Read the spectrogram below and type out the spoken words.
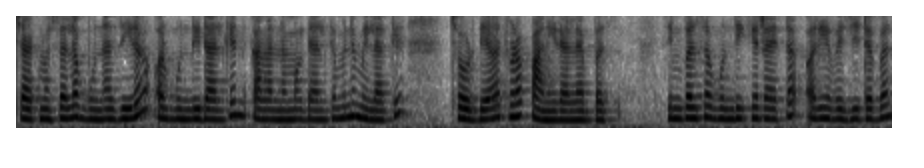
चाट मसाला बुना ज़ीरा और बूंदी डाल के, काला नमक डाल के मैंने मिला के छोड़ दिया और थोड़ा पानी डाला है बस। सिंपल सा बूंदी के रायता और ये वेजिटेबल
